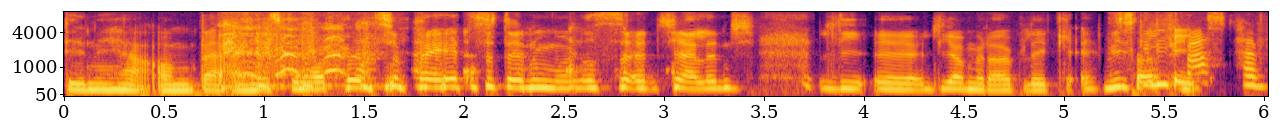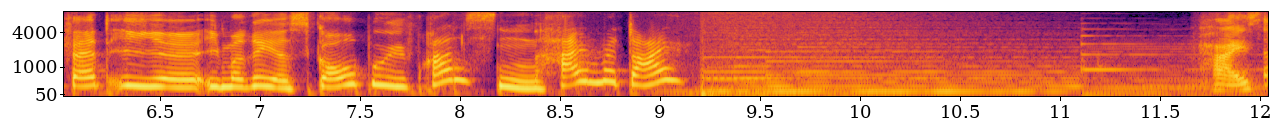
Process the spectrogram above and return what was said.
denne her ombæring. Jeg skal nok vende tilbage til denne måneds uh, challenge lige, uh, lige om et øjeblik. Vi skal lige først have fat i, uh, i Maria Skovby Fransen. Hej med dig. Hej så.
